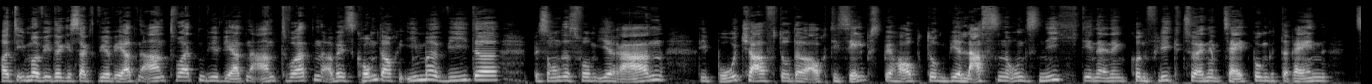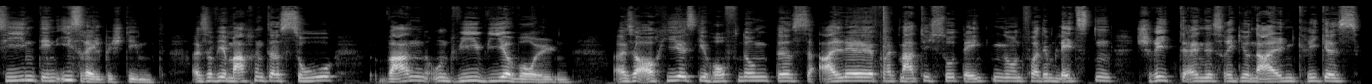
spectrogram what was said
hat immer wieder gesagt, wir werden antworten, wir werden antworten, aber es kommt auch immer wieder, besonders vom Iran, die Botschaft oder auch die Selbstbehauptung, wir lassen uns nicht in einen Konflikt zu einem Zeitpunkt reinziehen, den Israel bestimmt. Also wir machen das so, wann und wie wir wollen. Also auch hier ist die Hoffnung, dass alle pragmatisch so denken und vor dem letzten Schritt eines regionalen Krieges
